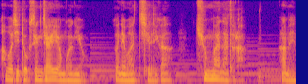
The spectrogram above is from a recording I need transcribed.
아버지 독생자의 영광이요 은혜와 진리가 충만하더라. 아멘.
